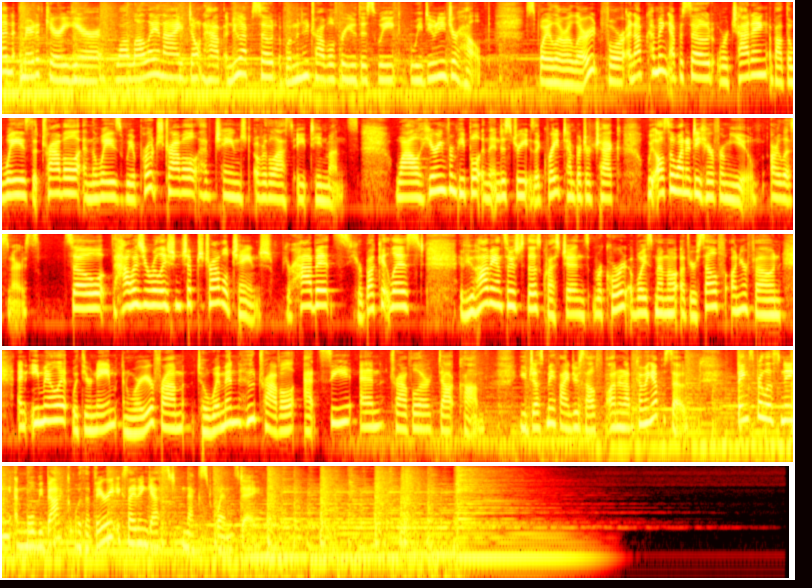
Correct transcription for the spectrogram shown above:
everyone, Meredith Carey here. While Lale and I don't have a new episode of Women Who Travel for you this week, we do need your help. Spoiler alert for an upcoming episode, we're chatting about the ways that travel and the ways we approach travel have changed over the last 18 months. While hearing from people in the industry is a great temperature check, we also wanted to hear from you, our listeners. So, how has your relationship to travel changed? Your habits, your bucket list? If you have answers to those questions, record a voice memo of yourself on your phone and email it with your name and where you're from to women who travel at cntraveler.com. You just may find yourself on an upcoming episode. Thanks for listening, and we'll be back with a very exciting guest next Wednesday.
